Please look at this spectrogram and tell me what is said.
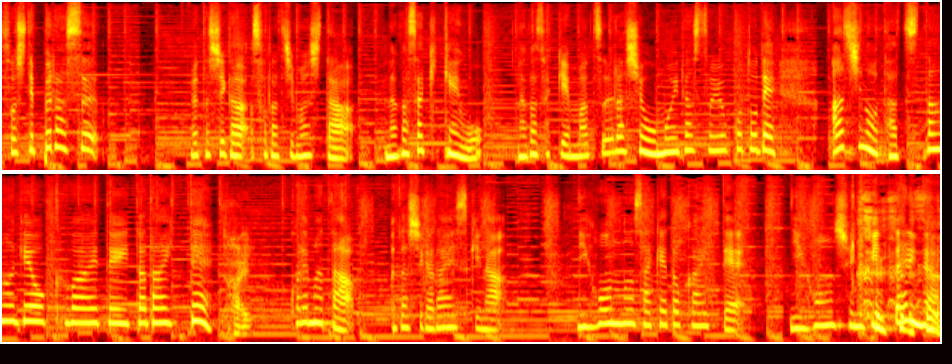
そしてプラス私が育ちました長崎県を長崎県松浦市を思い出すということでアジの竜田揚げを加えていただいてはい。これまた私が大好きな日本の酒と書いて日本酒にぴったりな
